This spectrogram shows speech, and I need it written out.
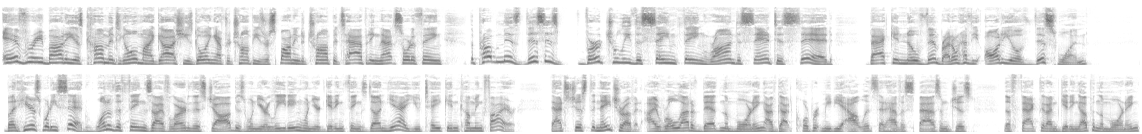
everybody is commenting, oh my gosh, he's going after Trump. He's responding to Trump. It's happening, that sort of thing. The problem is, this is virtually the same thing Ron DeSantis said back in November. I don't have the audio of this one, but here's what he said. One of the things I've learned in this job is when you're leading, when you're getting things done, yeah, you take incoming fire. That's just the nature of it. I roll out of bed in the morning. I've got corporate media outlets that have a spasm just the fact that I'm getting up in the morning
